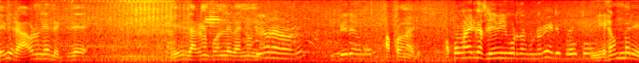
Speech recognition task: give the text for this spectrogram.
ఏవి రావడం లేదు ఎట్టిదే ఏవి జరగని పనులు ఇవన్నీ ఉన్నాయి. అప్పలనాడు అప్పలనాయుడికి అసలు ఏమి ఇవ్వకూడదు అనుకున్నారు? ఏంటి ప్రభుత్వం? ఏం మరి?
